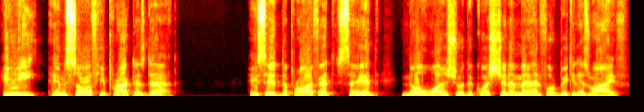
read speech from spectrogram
he himself, he practiced that. He said, the Prophet said, no one should question a man for beating his wife.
